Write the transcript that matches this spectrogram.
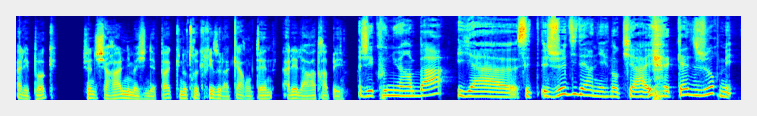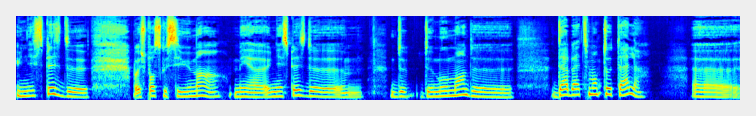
À l'époque, Jeanne Chéral n'imaginait pas qu'une autre crise de la quarantaine allait la rattraper. J'ai connu un bas il y a, c'est jeudi dernier, donc il y, a, quatre jours, mais une espèce de, je pense que c'est humain, hein, mais euh, une espèce de, de, de moment de d'abattement total. Euh,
